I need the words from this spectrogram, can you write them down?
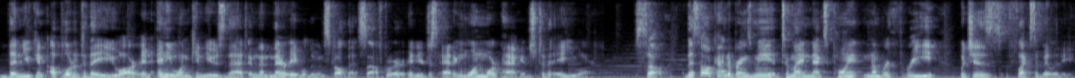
then you can upload it to the AUR and anyone can use that and then they're able to install that software and you're just adding one more package to the AUR. So this all kind of brings me to my next point, number three, which is flexibility.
